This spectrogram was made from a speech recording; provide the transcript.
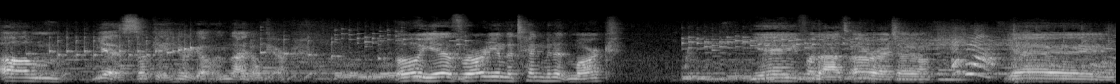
Um, yes, okay, here we go. I don't care. Oh yes, we're already in the 10 minute mark. Yay for that. Alright, uh, yay.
